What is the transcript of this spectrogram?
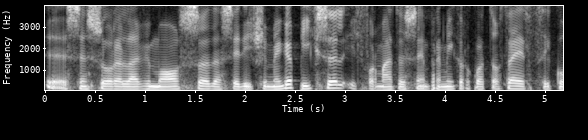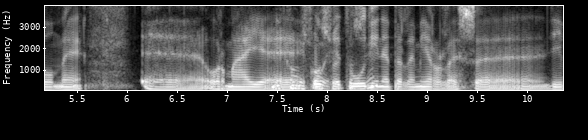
eh, sensore Live MOS da 16 megapixel, il formato è sempre micro 4 terzi come eh, ormai è consuetudine sì. per le mirrorless eh, di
